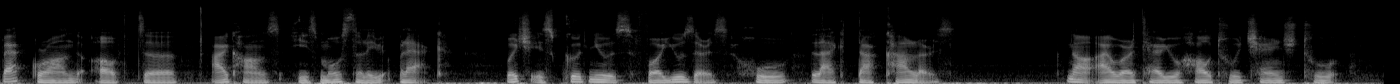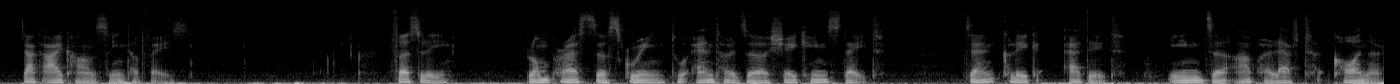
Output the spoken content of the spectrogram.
background of the icons is mostly black which is good news for users who like dark colors. Now I will tell you how to change to dark icons interface. Firstly, long press the screen to enter the shaking state. Then click Edit in the upper left corner.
